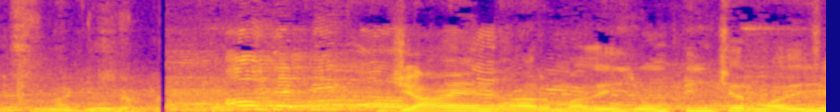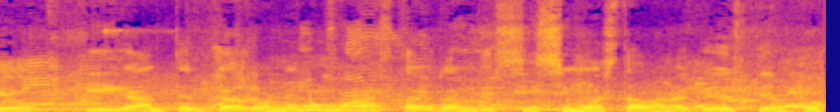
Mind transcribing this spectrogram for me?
This is like a champagne. Oh, the big. Giant armadillo, un pinche armadillo gigante, el cabrón, eh, nomás, está grandísimo, estaba en aquellos tiempos.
